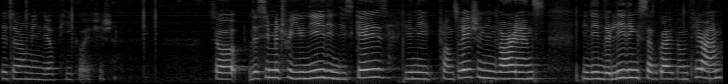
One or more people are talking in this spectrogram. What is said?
determine the OPE coefficient. So the symmetry you need in this case, you need translation invariance, you need the leading soft graviton theorem.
